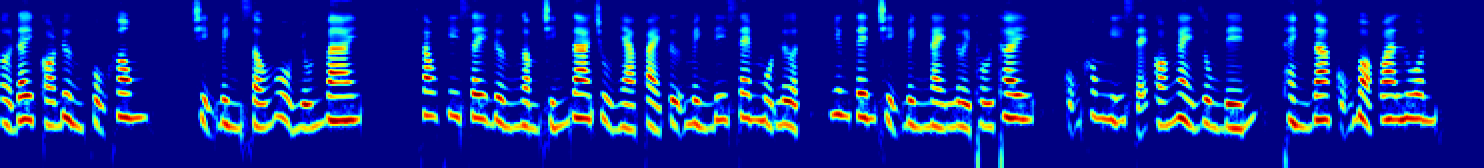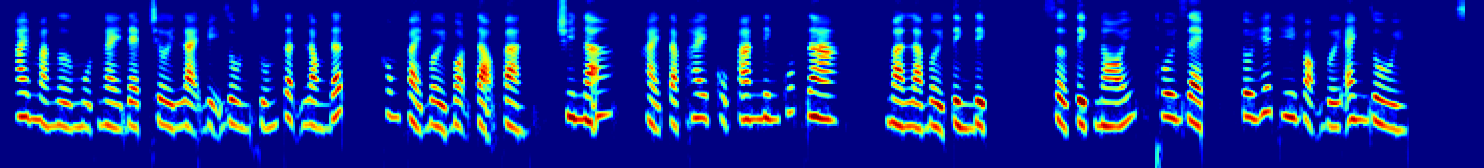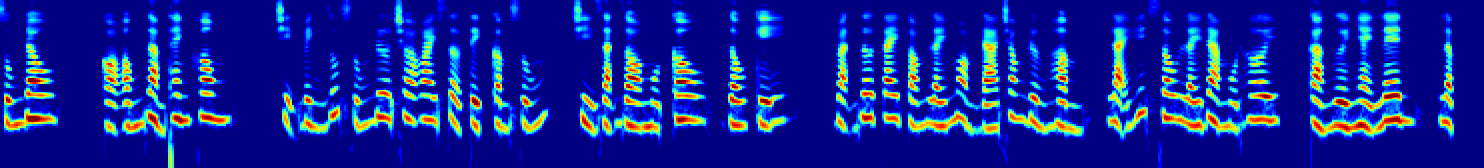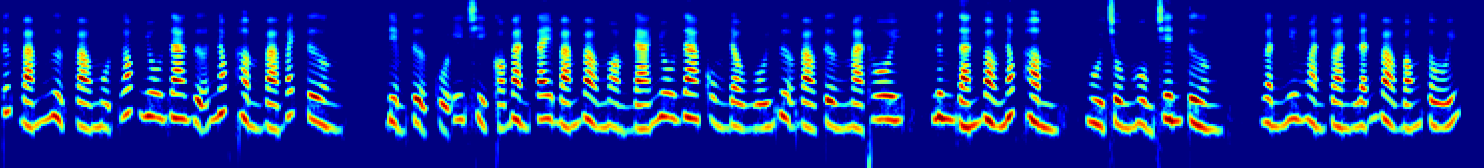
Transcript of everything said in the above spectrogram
ở đây có đường phủ không? Trịnh Bình xấu hổ nhún vai. Sau khi xây đường ngầm chính ra chủ nhà phải tự mình đi xem một lượt, nhưng tên Trịnh Bình này lười thối thây, cũng không nghĩ sẽ có ngày dùng đến, thành ra cũng bỏ qua luôn. Ai mà ngờ một ngày đẹp trời lại bị dồn xuống tận lòng đất, không phải bởi bọn tạo phản, truy nã, hải tặc hay cục an ninh quốc gia, mà là bởi tình địch. Sở tịch nói, thôi dẹp, tôi hết hy vọng với anh rồi. Súng đâu? Có ống giảm thanh không? Trịnh Bình rút súng đưa cho oai sở tịch cầm súng, chỉ dặn dò một câu, giấu kỹ. Đoạn giơ tay tóm lấy mỏm đá trong đường hầm, lại hít sâu lấy đà một hơi, cả người nhảy lên, lập tức bám ngược vào một góc nhô ra giữa nóc hầm và vách tường. Điểm tựa của y chỉ có bàn tay bám vào mỏm đá nhô ra cùng đầu gối dựa vào tường mà thôi, lưng dán vào nóc hầm, ngồi trồm hổm trên tường, gần như hoàn toàn lẫn vào bóng tối.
